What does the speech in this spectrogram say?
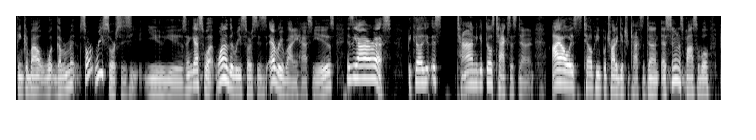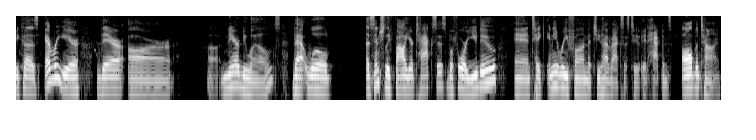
think about what government sort resources you use. And guess what? One of the resources everybody has to use is the IRS because it's time to get those taxes done. I always tell people try to get your taxes done as soon as possible because every year there are uh, ne'er do wells that will essentially file your taxes before you do and take any refund that you have access to. It happens all the time.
